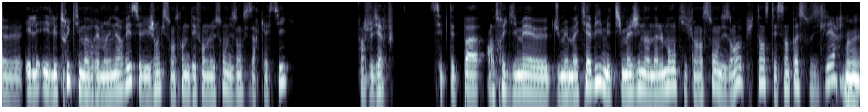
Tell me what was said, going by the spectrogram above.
Euh, et, le- et le truc qui m'a vraiment énervé, c'est les gens qui sont en train de défendre le son en disant que c'est sarcastique. Enfin, je veux dire, c'est peut-être pas entre guillemets euh, du même acabit, mais t'imagines un Allemand qui fait un son en disant oh putain c'était sympa sous Hitler. Ouais.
